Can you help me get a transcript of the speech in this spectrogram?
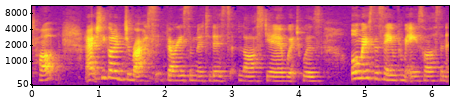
top. I actually got a dress very similar to this last year which was almost the same from ASOS and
